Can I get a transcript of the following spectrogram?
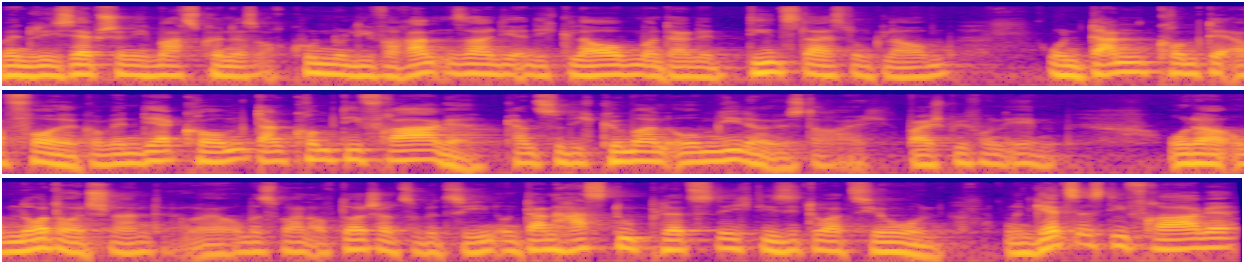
Und wenn du dich selbstständig machst, können das auch Kunden und Lieferanten sein, die an dich glauben und deine Dienstleistung glauben. Und dann kommt der Erfolg. Und wenn der kommt, dann kommt die Frage, kannst du dich kümmern um Niederösterreich? Beispiel von eben. Oder um Norddeutschland, äh, um es mal auf Deutschland zu beziehen. Und dann hast du plötzlich die Situation. Und jetzt ist die Frage,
